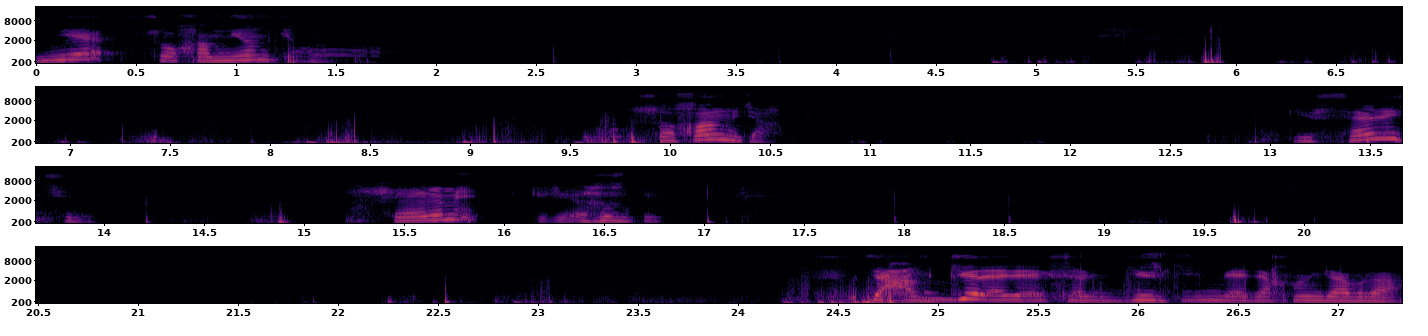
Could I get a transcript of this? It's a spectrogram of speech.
Niye sokamıyorum ki bunu? Sokamayacak mıyım? Girsene içine. Şöyle mi giriyoruz? Ya gireceksin, gir girmeyeceksin gel buraya.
